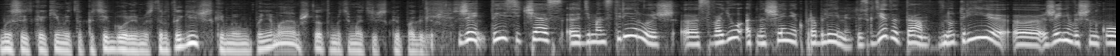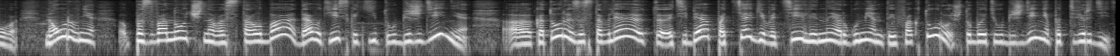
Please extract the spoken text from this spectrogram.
мыслить какими-то категориями стратегическими, мы понимаем, что это математическая погрешность. Жень, ты сейчас э, демонстрируешь э, свое отношение к проблеме. То есть где-то там, внутри э, Жени Вышенкова, на уровне позвоночного столба, да, вот есть какие-то убеждения, которые заставляют тебя подтягивать те или иные аргументы и фактуру, чтобы эти убеждения подтвердить.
